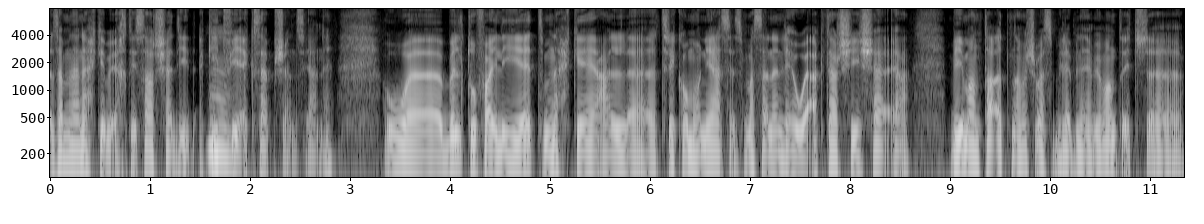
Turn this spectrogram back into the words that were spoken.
إذا بدنا نحكي باختصار شديد أكيد. في exceptions يعني. وبالطفيليات بنحكي على ال trichomoniasis مثلا اللي هو أكثر شيء شائع بمنطقتنا مش بس بلبنان بمنطقة آه،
